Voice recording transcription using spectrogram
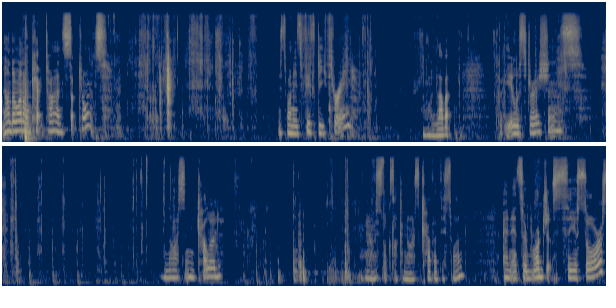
Another one on cacti and succulents. This one is 53. I love it. Got the illustrations. Nice and coloured. Now this looks like a nice cover, this one. And it's a Roget Thesaurus,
